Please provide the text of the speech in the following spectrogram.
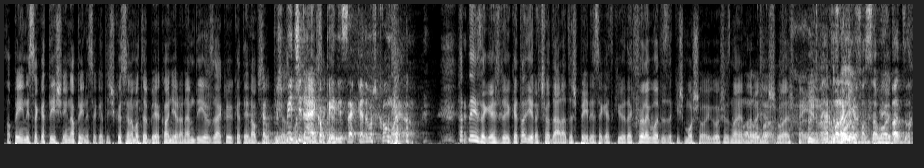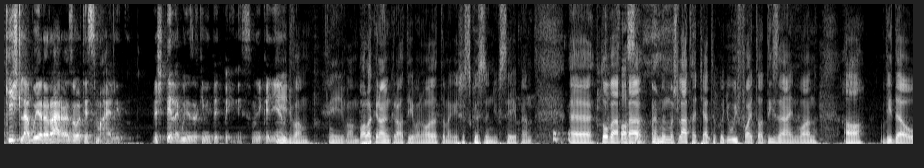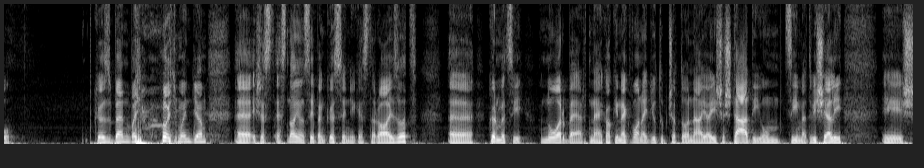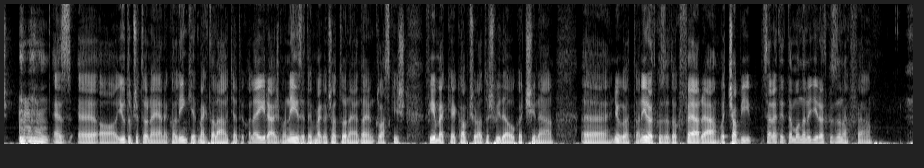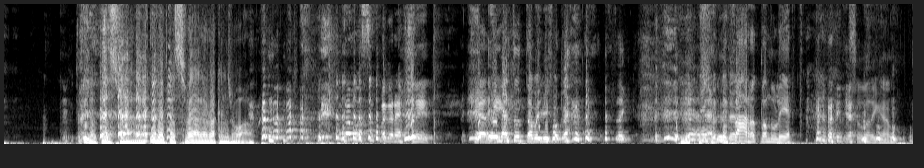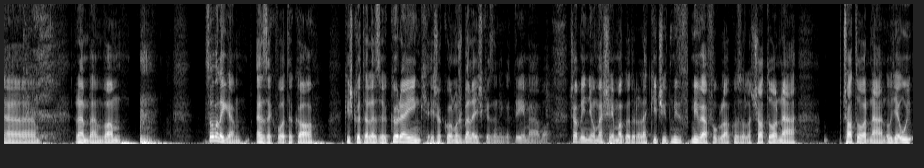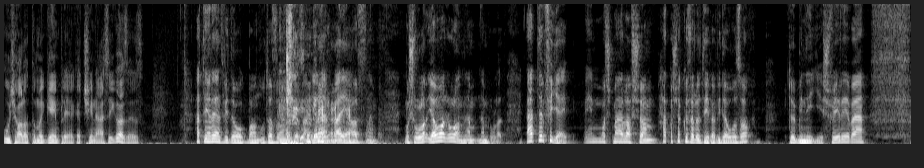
a péniszeket is, én a péniszeket is köszönöm, a többiek annyira nem díjazzák őket, én abszolút És díjazom mit csinálják a péniszeket. péniszekkel, de most komolyan? Hát nézegesd őket, annyira csodálatos péniszeket küldtek, főleg volt ez a kis mosolygós, ez nagyon Valóban. aranyos volt. Igen, Hát ez valaki- nagyon fasza volt. A, Hát, a kislábújára rárajzolt egy smiley-t. És tényleg úgy nézett ki, mint egy pénisz. Mondjuk egy ilyen... Így van, így van. Valaki nagyon kreatívan oldotta meg, és ezt köszönjük szépen. E, továbbá, Fasza. most láthatjátok, hogy újfajta design van a videó közben, vagy hogy mondjam, e, és ezt, ezt nagyon szépen köszönjük ezt a rajzot. Körmöci Norbertnek, akinek van egy YouTube csatornája is, a Stádium címet viseli, és ez a YouTube csatornájának a linkjét megtalálhatjátok a leírásban, nézzétek meg a csatornáját, nagyon klassz kis filmekkel kapcsolatos videókat csinál. Nyugodtan iratkozzatok fel rá, vagy Csabi, szeretnéd mondani, hogy iratkozzanak fel? Iratkozz fel, iratkozz fel, rock and roll. Nem osszuk meg a reflét. Kell én már tudtam, hogy mi fog... Ezek- Meg váratlanul ért. Szóval igen, e, rendben van. Szóval igen, ezek voltak a kis kötelező köreink, és akkor most bele is kezdenénk a témába. Csabinyó, mesélj magadról egy kicsit, mi- mivel foglalkozol a csatorná, csatornán, ugye úgy, úgy hallottam, hogy gameplayeket csinálsz, igaz ez? Hát én rendvideókban utazom, igazán. Ja nem, várjál, az nem. Most rólam? Ja, rólam? Nem, nem rólad. Hát figyelj, én most már lassan, hát most már közel öt éve videózok, több mint négy és fél éve.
